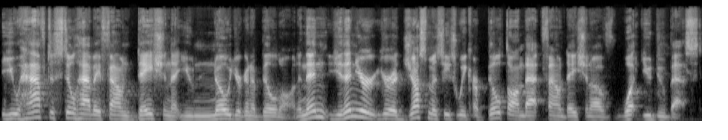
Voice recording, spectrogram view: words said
you have to still have a foundation that you know you're going to build on, and then you, then your your adjustments each week are built on that foundation of what you do best.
